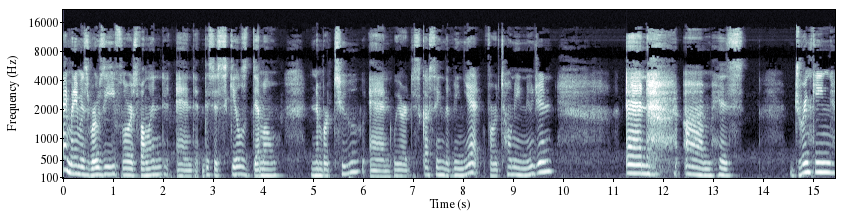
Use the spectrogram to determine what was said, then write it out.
Hi, my name is Rosie Flores Folland, and this is skills demo number two, and we are discussing the vignette for Tony Nugent and um, his drinking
